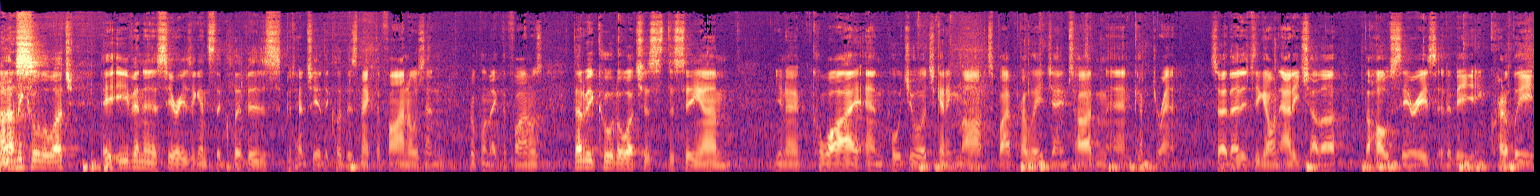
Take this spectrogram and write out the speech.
So that'd be cool to watch. Even a series against the Clippers, potentially the Clippers make the finals and Brooklyn make the finals. That'd be cool to watch us to see, um, you know, Kawhi and Paul George getting marked by probably James Harden and Kevin Durant. So that is to go and at each other the whole series. It'd be incredibly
